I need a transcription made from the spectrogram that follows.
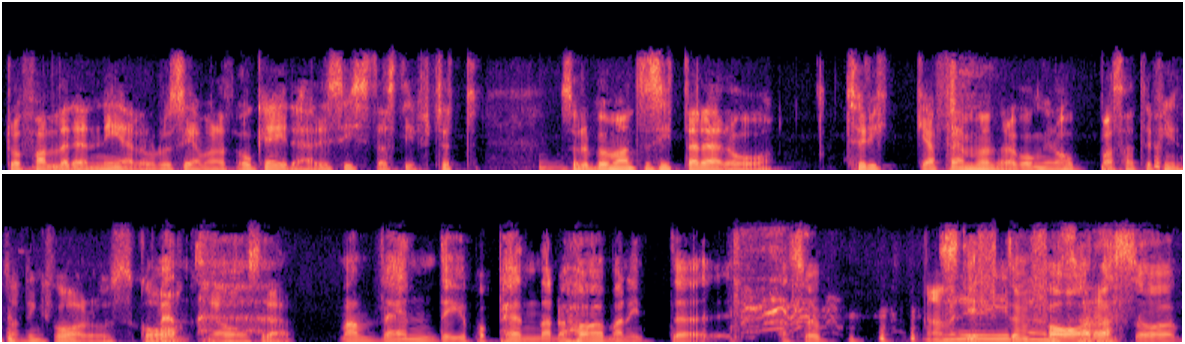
då faller den ner och då ser man att okej okay, det här är sista stiftet. Mm. Så då behöver man inte sitta där och trycka 500 gånger och hoppas att det finns någonting kvar och skaka och sådär. Man vänder ju på pennan, då hör man inte alltså, ja, stiften fara. Så,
